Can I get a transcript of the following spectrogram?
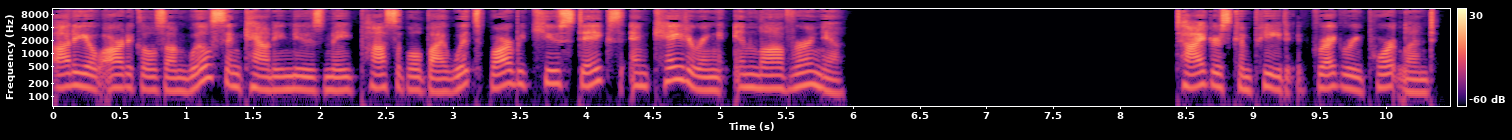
Audio articles on Wilson County News made possible by Witt's Barbecue Steaks and Catering in La Vernia. Tigers compete at Gregory Portland.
